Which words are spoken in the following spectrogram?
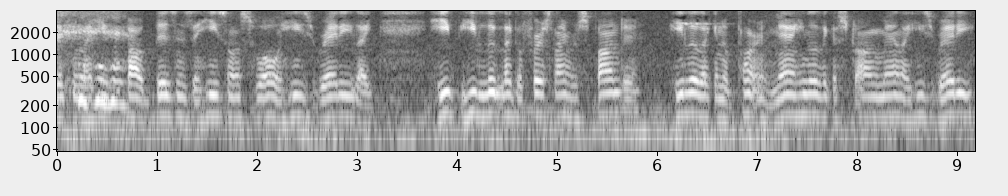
looking like he's about business and he's on swole and he's ready. Like he he looked like a first line responder. He looked like an important man. He looked like a strong man. Like he's ready.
